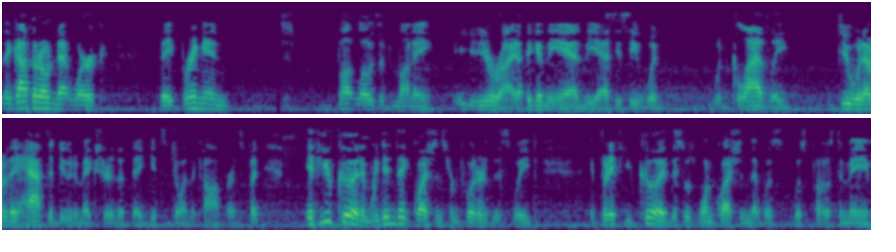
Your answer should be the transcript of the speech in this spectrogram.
they got their own network. They bring in just buttloads of money. You're right. I think in the end, the SEC would would gladly do whatever they have to do to make sure that they get to join the conference. But if you could, and we didn't take questions from Twitter this week, but if you could, this was one question that was was posed to me.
